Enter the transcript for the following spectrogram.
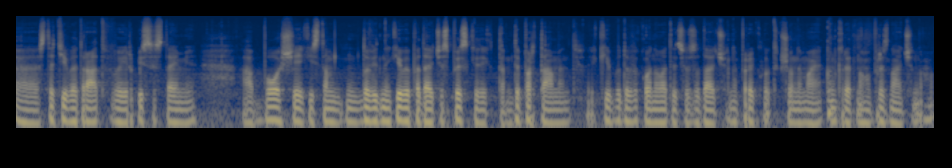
е, статті витрат в ERP-системі, або ще якісь там довідники випадають чи списки, як там департамент, який буде виконувати цю задачу, наприклад, якщо немає конкретного призначеного.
